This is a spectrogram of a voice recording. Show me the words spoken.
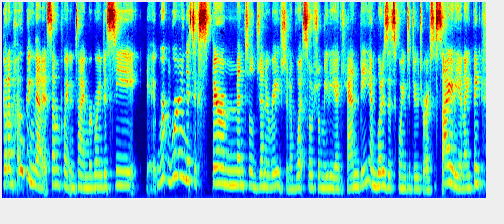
But I'm hoping that at some point in time, we're going to see we're, we're in this experimental generation of what social media can be and what is it's going to do to our society. And I think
